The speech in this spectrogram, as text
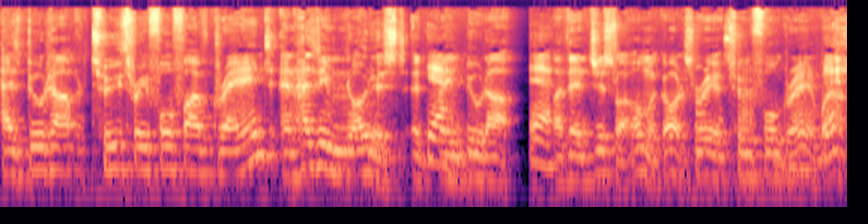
has built up two, three, four, five grand and hasn't even noticed it yeah. being built up. Yeah. Like they're just like, oh my god, it's really a two, four grand. Wow.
